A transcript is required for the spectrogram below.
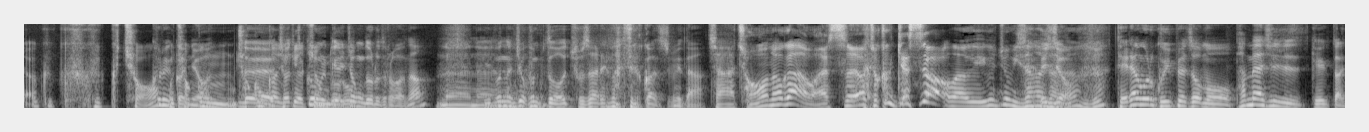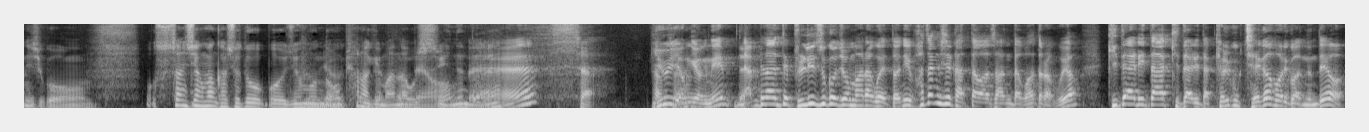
야, 그, 그, 그, 그 쵸. 그러니까요. 적금, 적금까지 네, 깰 정도로. 정도로 들어가나? 네, 네, 이분은 네. 조금 더 조사를 해봐야 될 것 같습니다. 자, 전어가 왔어요. 적금 깼어! 와, 이건 좀 이상하잖아요. 그죠? 그죠? 대량으로 구입해서 뭐 판매하실 계획도 아니시고. 뭐 수산시장만 가셔도 뭐 요즘은 너무 그럼요. 편하게 만나보실 수. 있는데. 네. 자. 유영경님 네. 남편한테 분리수거 좀 하라고 했더니 화장실 갔다 와서 한다고 하더라고요. 기다리다 기다리다 결국 제가 버리고 왔는데요.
